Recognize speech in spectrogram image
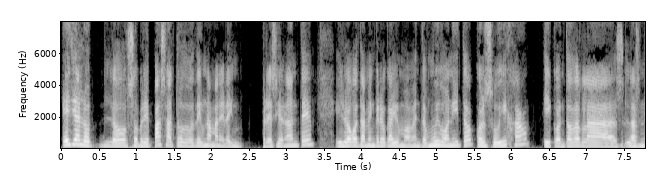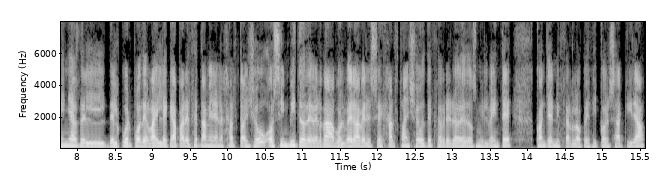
Ella lo, sobrepasa todo de una manera y luego también creo que hay un momento muy bonito con su hija y con todas las, las niñas del, del cuerpo de baile que aparece también en el Halftime Show. Os invito de verdad a volver a ver ese Halftime Show de febrero de 2020 con Jennifer López y con Shakira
